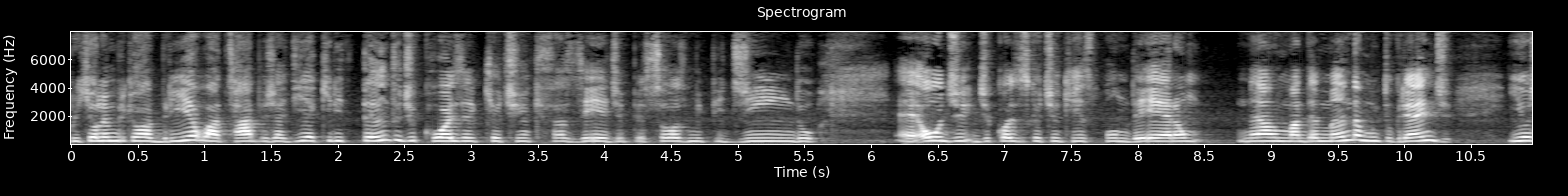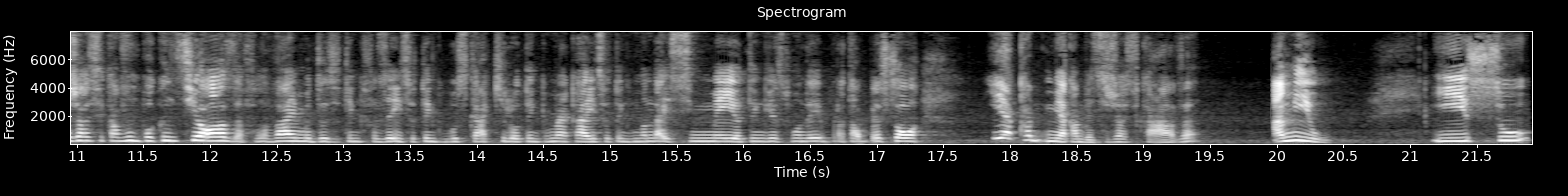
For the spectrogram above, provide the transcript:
porque eu lembro que eu abria o WhatsApp, eu já via aquele tanto de coisa que eu tinha que fazer, de pessoas me pedindo, é, ou de, de coisas que eu tinha que responder, era né, uma demanda muito grande. E eu já ficava um pouco ansiosa. Falava, ai meu Deus, eu tenho que fazer isso, eu tenho que buscar aquilo, eu tenho que marcar isso, eu tenho que mandar esse e-mail, eu tenho que responder para tal pessoa. E a minha cabeça já ficava a mil. E isso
